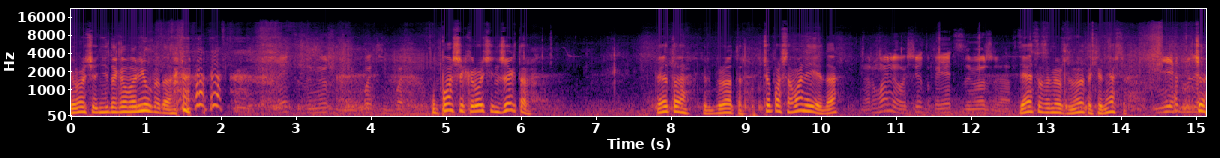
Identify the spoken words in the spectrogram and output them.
Короче, не договорил тогда. Ебать, ебать. У Паши, короче, инжектор. Это карбюратор. Че, Паш, нормально едет, да? Нормально вообще, только яйца замерзли. а. Яйца замерзли, ну это херня все. Нет, блядь. Чё?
